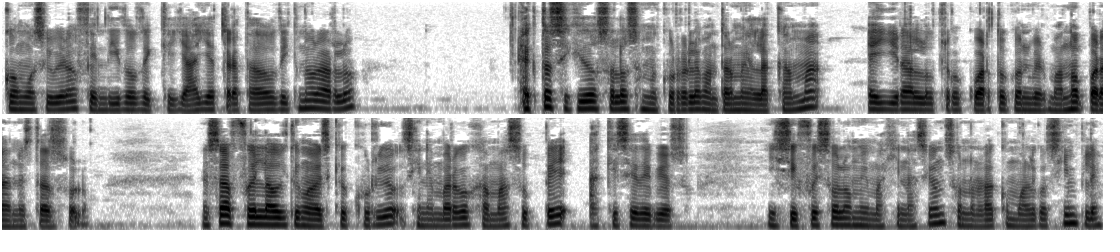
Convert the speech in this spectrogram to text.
como si hubiera ofendido de que ya haya tratado de ignorarlo. Acto seguido solo se me ocurrió levantarme de la cama e ir al otro cuarto con mi hermano para no estar solo. Esa fue la última vez que ocurrió, sin embargo jamás supe a qué se debió eso, y si fue solo mi imaginación sonará como algo simple,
